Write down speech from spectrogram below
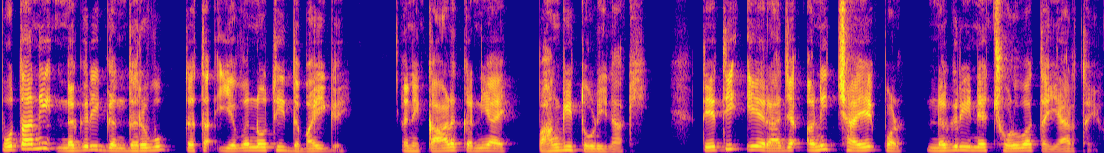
પોતાની નગરી ગંધર્વો તથા યવનોથી દબાઈ ગઈ અને કાળ કન્યાએ ભાંગી તોડી નાખી. તેથી એ રાજા અનિચ્છાએ પણ નગરીને છોડવા તૈયાર થયો.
